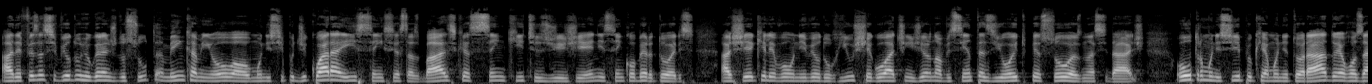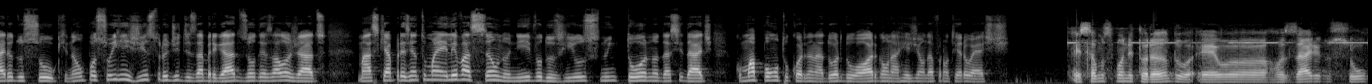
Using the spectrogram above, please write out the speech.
A Defesa Civil do Rio Grande do Sul também encaminhou ao município de Quaraí 100 cestas básicas, 100 kits de higiene e 100 cobertores. A cheia que elevou o nível do rio chegou a atingir 908 pessoas na cidade. Outro município que é monitorado é Rosário do Sul, que não possui registro de desabrigados ou desalojados, mas que apresenta uma elevação no nível dos rios no entorno da cidade, como aponta o coordenador do órgão na região da fronteira oeste. Estamos monitorando é, o Rosário do Sul,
